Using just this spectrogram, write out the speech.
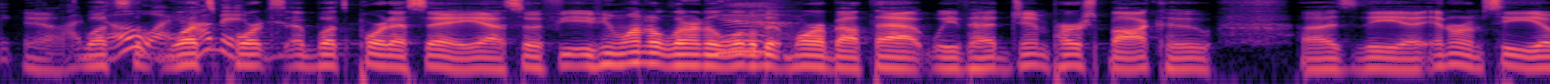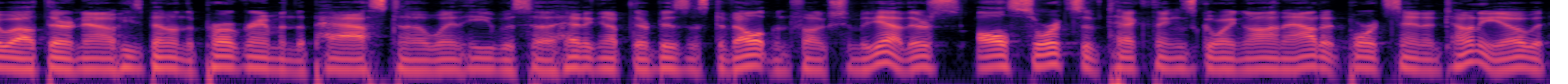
like, Yeah, "Uh, what's the, what's haven't." Port uh, what's Port SA? Yeah, so if you if you want to learn a little bit more about that, we've had Jim Perschbach, who uh, is the uh, interim CEO out there now. He's been on the program in the past uh, when he was uh, heading up their business development function. But yeah, there's all sorts of tech things going on out at Port San Antonio. But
